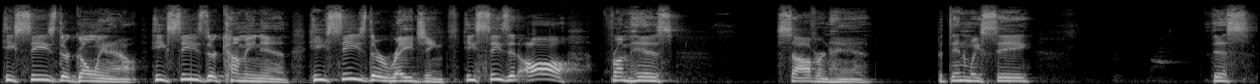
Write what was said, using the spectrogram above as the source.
He sees they're going out. He sees they're coming in. He sees they're raging. He sees it all from his sovereign hand. But then we see this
